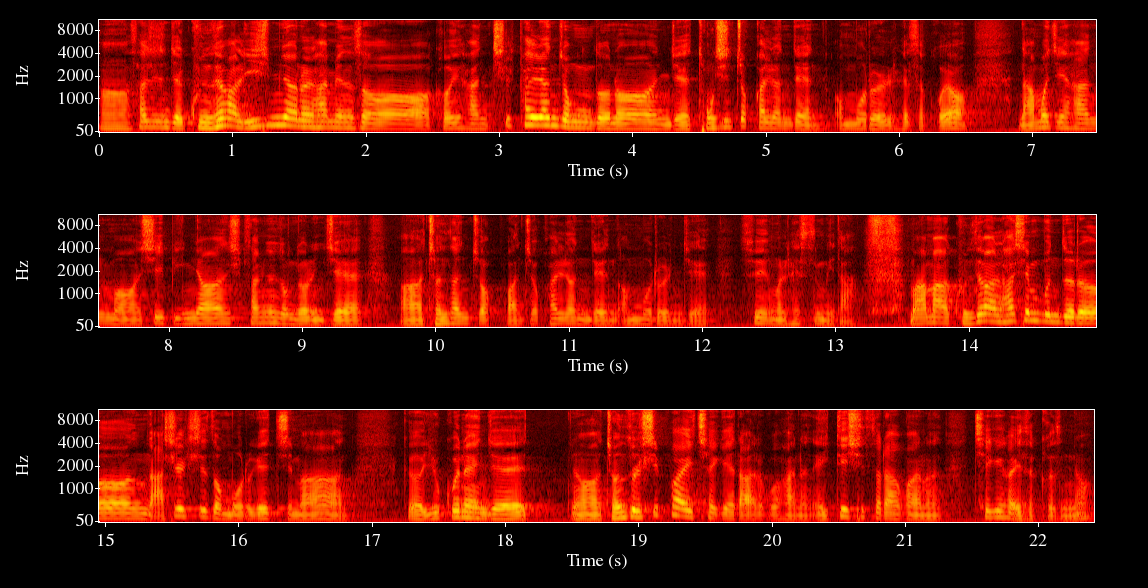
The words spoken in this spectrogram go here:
어, 사실 이제 군 생활 20년을 하면서 거의 한 7, 8년 정도는 이제 통신 쪽 관련된 업무를 했었고요. 나머지 한 뭐 12년, 13년 정도는 이제 어, 전산 쪽, 보안 쪽 관련된 업무를 이제 수행을 했습니다. 뭐 아마 군 생활 하신 분들은 아실지도 모르겠지만 그 육군에 이제 어, 전술 시파이 체계라고 하는 ATCS라고 하는 체계가 있었거든요.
